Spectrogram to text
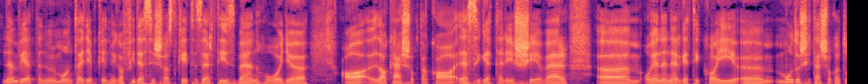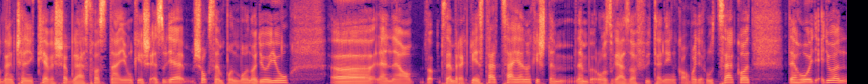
nem véletlenül mondta egyébként még a Fidesz is azt 2010-ben, hogy a lakásoknak a leszigetelésével olyan energetikai módosításokat tudnánk csinálni, hogy kevesebb gázt használjunk. És ez ugye sok szempontból nagyon jó lenne az emberek pénztárcájának, és nem, nem rossz gázzal fűtenénk a magyar utcákat, de hogy egy olyan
